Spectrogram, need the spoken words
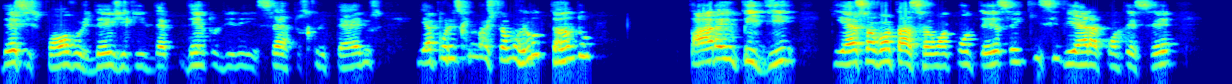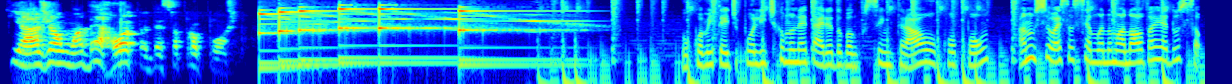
desses povos, desde que dentro de certos critérios, e é por isso que nós estamos lutando para impedir que essa votação aconteça e que, se vier a acontecer, que haja uma derrota dessa proposta. O Comitê de Política Monetária do Banco Central, o Copom, anunciou esta semana uma nova redução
